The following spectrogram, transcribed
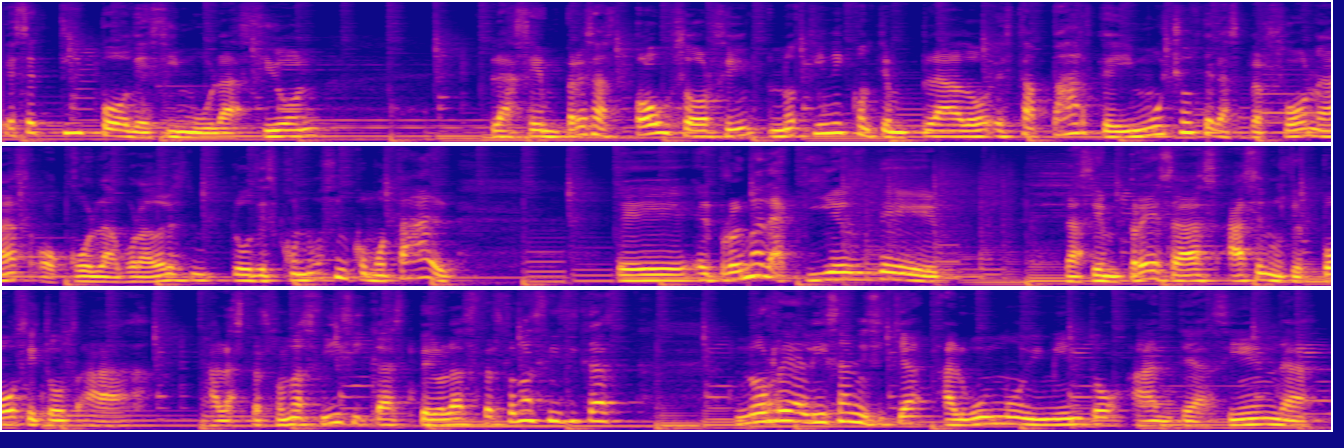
ese tipo de simulación, las empresas outsourcing no tienen contemplado esta parte y muchas de las personas o colaboradores lo desconocen como tal. Eh, el problema de aquí es de las empresas hacen los depósitos a, a las personas físicas, pero las personas físicas no realizan ni siquiera algún movimiento ante Hacienda.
